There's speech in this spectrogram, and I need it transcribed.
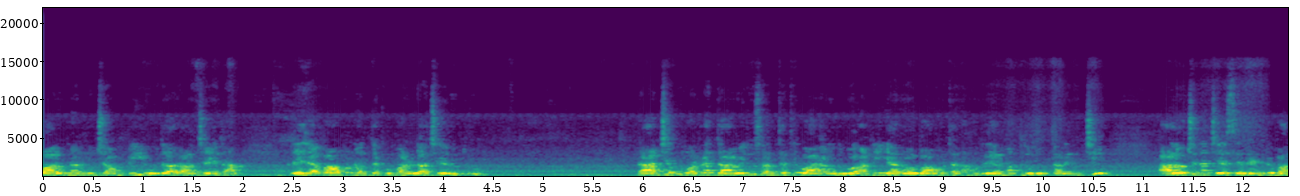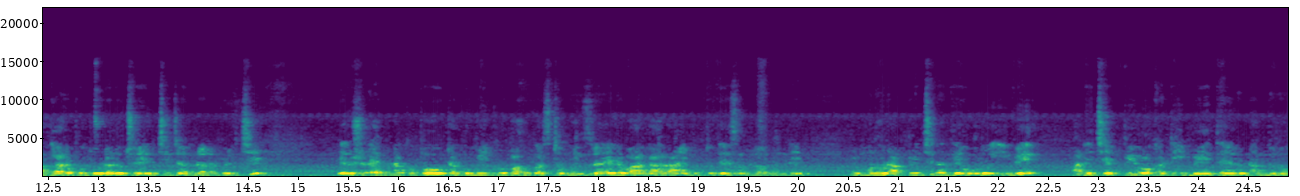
వారు నన్ను చంపి యూదా రాజైన రెహబాము నొద్దకు మళ్ళా చేరుతురు రాజ్యం వలన దావీదు సంతతి వారగుదు అని యరోబాము తన హృదయమందు తరించి ఆలోచన చేసే రెండు బంగారపు దూడలు చేయించి జనులను పిలిచి ఎరుషులేమునకు పోవుటకు మీకు బహు కష్టము. ఇజ్రాయేల్ వాళ్ళ ఐగుప్తు దేశంలో నుండి మిమ్మల్ని రప్పించిన దేవుడు ఇవే అని చెప్పి ఒకటి బేతేలు నందును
